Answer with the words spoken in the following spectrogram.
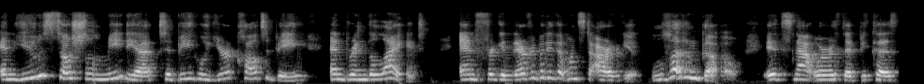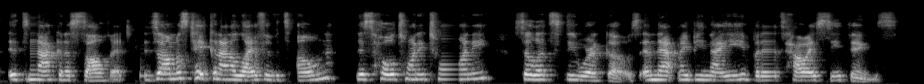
and use social media to be who you're called to be and bring the light. And forget everybody that wants to argue. Let them go. It's not worth it because it's not going to solve it. It's almost taken on a life of its own this whole 2020 so let's see where it goes. And that may be naive, but it's how I see things.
